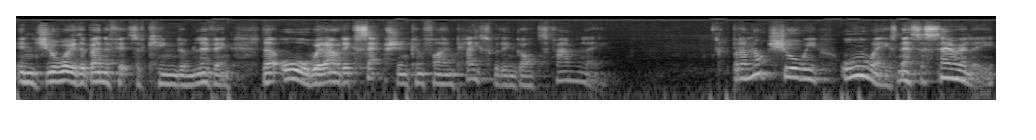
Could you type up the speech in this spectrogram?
enjoy the benefits of kingdom living, that all, without exception, can find place within God's family. But I'm not sure we always necessarily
